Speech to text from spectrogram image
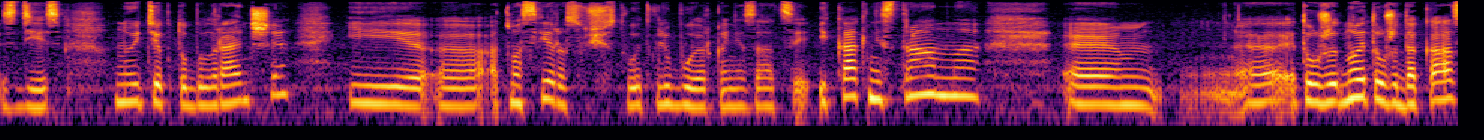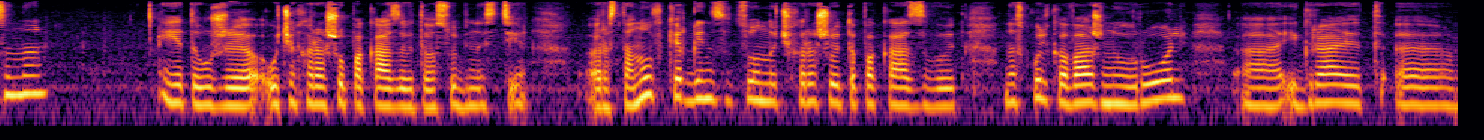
здесь, но и те, кто был раньше. И э, атмосфера существует в любой организации. И как ни странно, э, э, это уже, но это уже доказано. И это уже очень хорошо показывает, в особенности расстановки организационно очень хорошо это показывают, насколько важную роль э, играет э,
